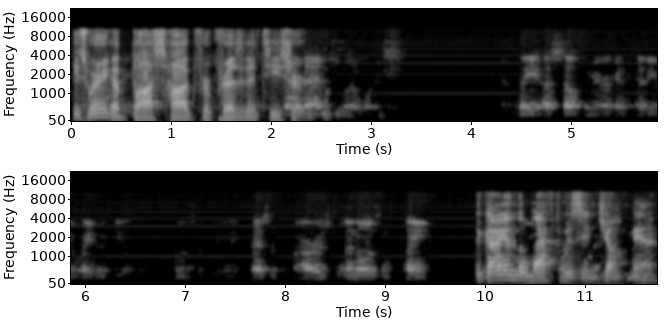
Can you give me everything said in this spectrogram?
He's wearing a Boss Hog for President t shirt. A South American heavyweight who deals exclusively in expensive cars, limos, and planes. The guy on the left was in Junkman.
